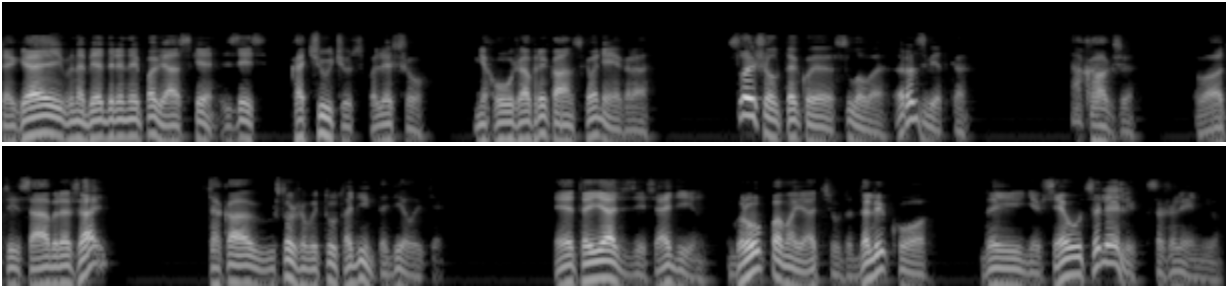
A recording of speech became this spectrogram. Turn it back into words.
так я и в набедренной повязке здесь качучу спалешу, не хуже африканского негра. Слышал такое слово «разведка»? — А как же? — Вот и соображай. — Так а что же вы тут один-то делаете? — Это я здесь один. Группа моя отсюда далеко, да и не все уцелели, к сожалению.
